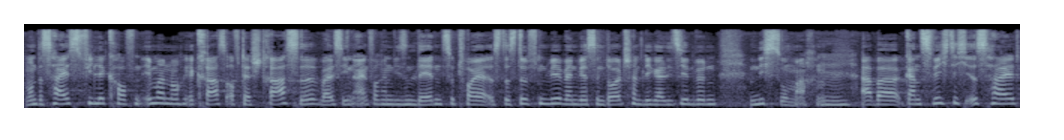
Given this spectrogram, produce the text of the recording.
Und das heißt, viele kaufen immer noch ihr Gras auf der Straße, weil es ihnen einfach in diesen Läden zu teuer ist. Das dürften wir, wenn wir es in Deutschland legalisieren würden, nicht so machen. Mhm. Aber ganz wichtig ist halt,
